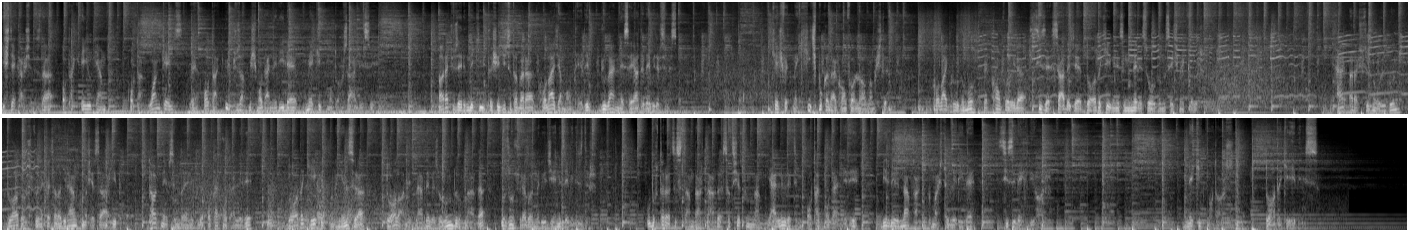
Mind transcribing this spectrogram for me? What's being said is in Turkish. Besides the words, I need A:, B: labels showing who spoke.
A: İşte karşınızda Otak EUCamp, Otak One Case ve Otak 360 modelleriyle Mekik Motors ailesi. Araç üzerindeki taşıyıcı çıtalara kolayca monte edip güvenle seyahat edebilirsiniz. Keşfetmek hiç bu kadar konforlu olmamıştı. Kolay kurulumu ve konforuyla size sadece doğadaki evinizin neresi olduğunu seçmek kalır. Türüne uygun, doğa dostu nefes alabilen kumaşa sahip, dört mevsim dayanıklı otak modelleri, doğada keyif yapmanın yanı sıra doğal afetlerde ve zorunlu durumlarda uzun süre barınabileceğiniz evinizdir. Uluslararası standartlarda satışa sunulan yerli üretim otak modelleri birbirinden farklı kumaş türleriyle sizi bekliyor. Mekik Motors, doğadaki eviniz.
